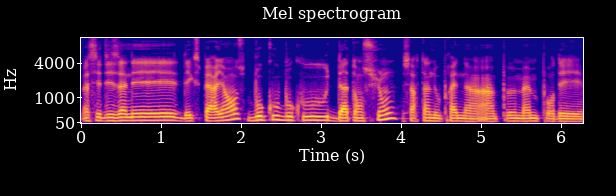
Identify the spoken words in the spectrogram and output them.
Bah, c'est des années d'expérience, beaucoup, beaucoup d'attention. Certains nous prennent un peu même pour des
